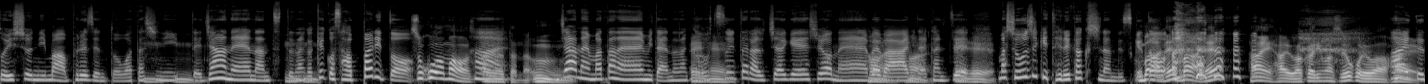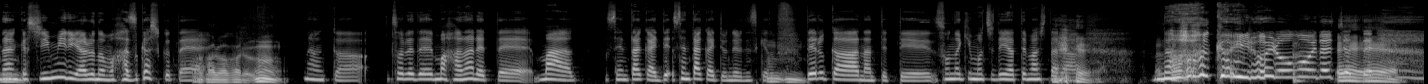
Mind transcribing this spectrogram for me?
と一緒にまあプレゼントを渡しに行って、うんうん。じゃあねなんつってなんか結構さっぱりと、そこはまあ、はいあれだったんだ、うん、じゃあねまたねみたいななんかええ落ち着いたら打ち上げしようね、バイバイみたいな感じで、はいはいええ。まあ正直照れ隠しなんですけど、まあねまあね。はいはいわかりますよこれは。あえてなんかうしんみりやるのも恥ずかしくて、わかるわかる。うん。なんかそれでまあ離れてまあセンター会でセンター会って呼んでるんですけど、うんうん。出るかなんて言ってそんな気持ちでやってましたら、えなんかいろいろ思い出しちゃって、えええ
